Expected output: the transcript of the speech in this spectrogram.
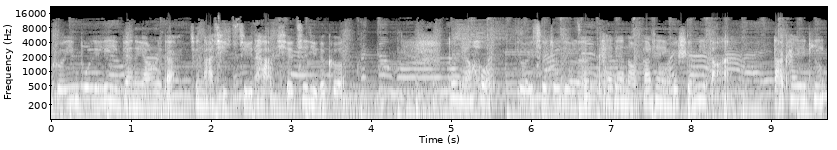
隔音玻璃另一边的杨瑞代就拿起吉他写自己的歌。多年后，有一次周杰伦开电脑发现一个神秘档案，打开一听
